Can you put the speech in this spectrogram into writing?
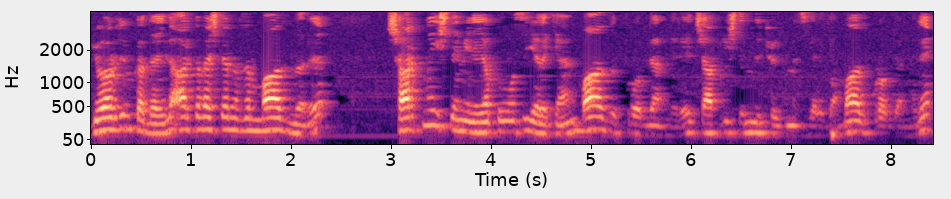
gördüğüm kadarıyla arkadaşlarınızın bazıları çarpma işlemiyle yapılması gereken bazı problemleri, çarpma işlemiyle çözülmesi gereken bazı problemleri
